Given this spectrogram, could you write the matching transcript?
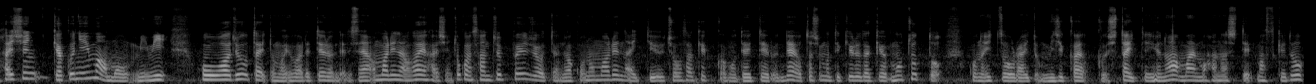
配信逆に今はもう耳飽和状態とも言われてるんでですねあまり長い配信特に30分以上っていうのは好まれないっていう調査結果も出てるんで私もできるだけもうちょっとこの「いつオーライト」も短くしたいっていうのは前も話してますけど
